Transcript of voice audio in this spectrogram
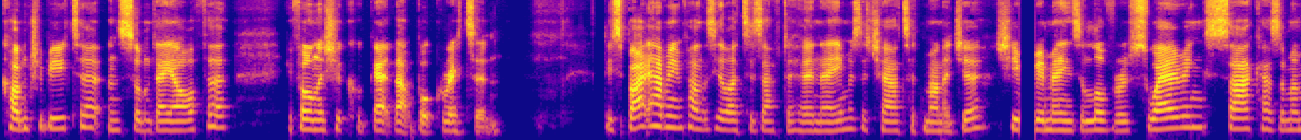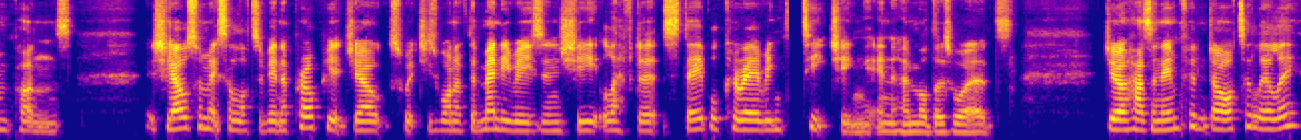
contributor, and someday author, if only she could get that book written. Despite having fancy letters after her name as a chartered manager, she remains a lover of swearing, sarcasm, and puns. She also makes a lot of inappropriate jokes, which is one of the many reasons she left a stable career in teaching, in her mother's words. Jo has an infant daughter, Lily,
